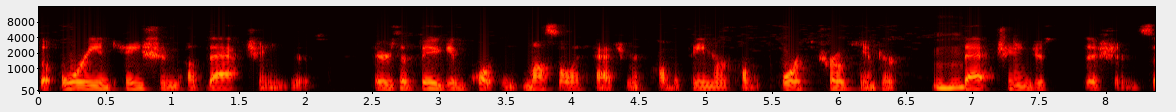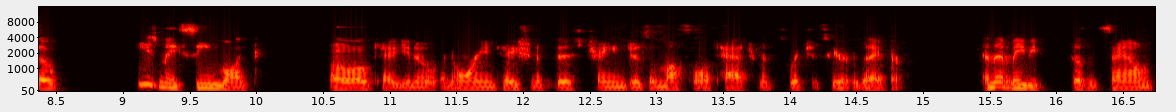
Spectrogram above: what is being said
The orientation of that changes. There's a big important muscle attachment called the femur called the fourth trochanter. Mhm. That changes position. So these may seem like, oh, okay, you know, an orientation of this changes, a muscle attachment switches here or there. And that maybe doesn't sound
